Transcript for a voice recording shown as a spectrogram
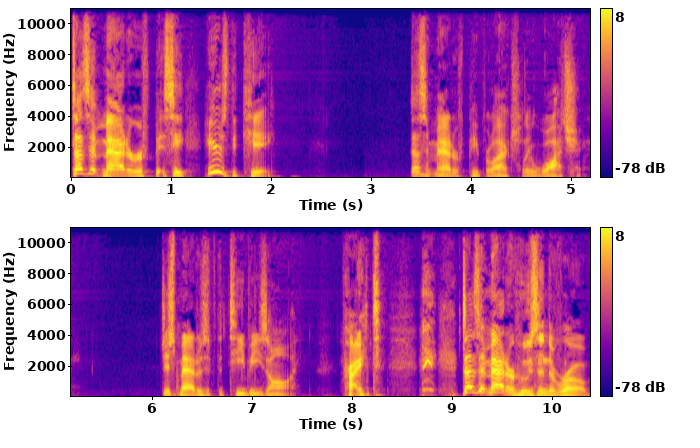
Doesn't matter if see. Here's the key. Doesn't matter if people are actually watching. Just matters if the TV's on, right? Doesn't matter who's in the room.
